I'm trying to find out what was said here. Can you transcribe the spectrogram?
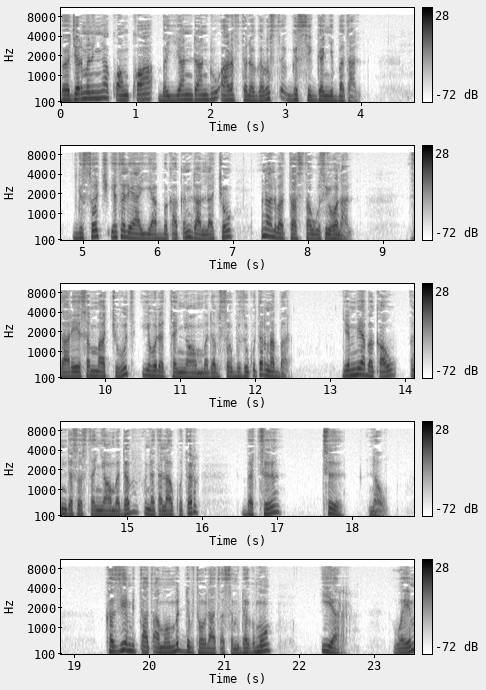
በጀርመንኛ ቋንቋ በእያንዳንዱ አረፍተ ነገር ውስጥ ግስ ይገኝበታል። ግሶች የተለያየ አበቃቅ እንዳላቸው ምናልባት ታስታውሱ ይሆናል። ዛሬ የሰማችሁት የሁለተኛውን መደብ ሰው ብዙ ቁጥር ነበር። የሚያበቃው እንደ ሦስተኛው መደብ ነጠላ ቁጥር በት ት ነው። ከዚህ የሚጣጣመው ምድብ ተውላጠ ስም ደግሞ ኢየር ወይም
